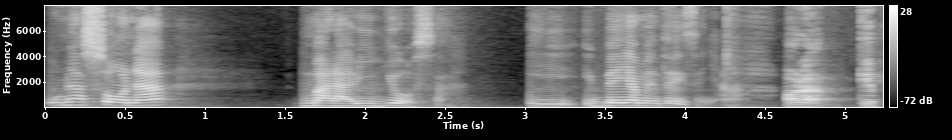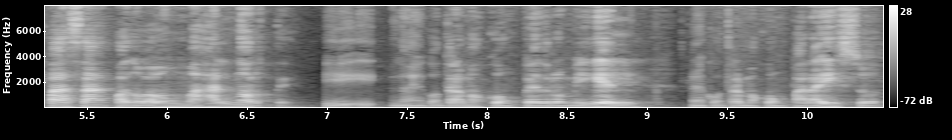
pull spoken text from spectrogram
una zona maravillosa y, bellamente diseñada. Ahora, ¿qué pasa cuando vamos más al norte y, nos encontramos con Pedro Miguel, nos encontramos con Paraíso?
